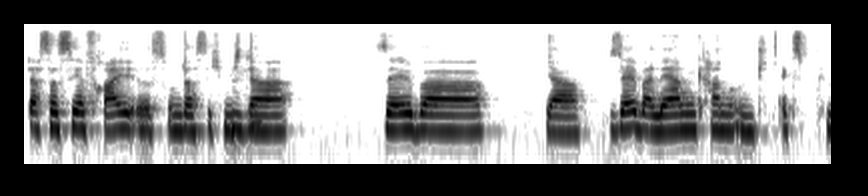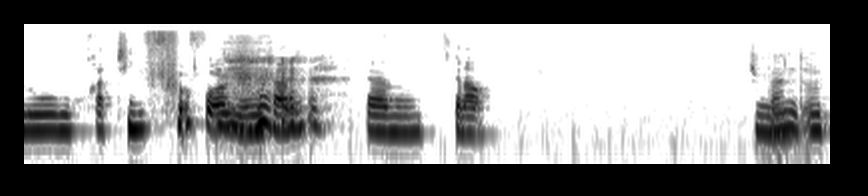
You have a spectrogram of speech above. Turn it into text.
dass das sehr frei ist und dass ich mich mhm. da selber ja selber lernen kann und explorativ vorgehen kann. ähm, genau. Spannend. Und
